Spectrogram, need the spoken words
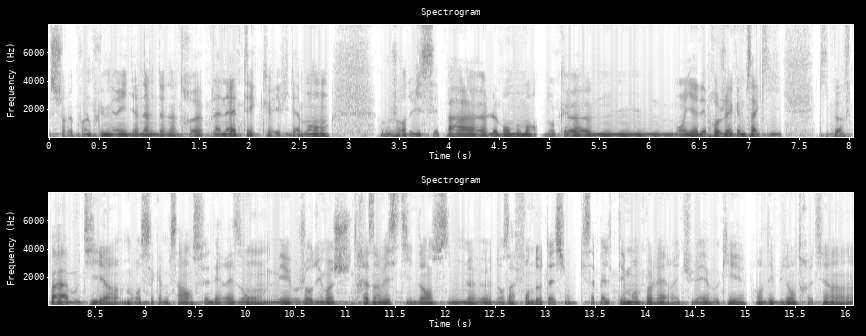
sur le point le plus méridional de notre planète, et que évidemment, aujourd'hui, c'est pas le bon moment. Donc, bon, il y a des projets comme ça qui qui peuvent pas aboutir. Bon, c'est comme ça, on se fait des raisons. Mais aujourd'hui, moi, je suis très investi dans une dans un fonds de dotation qui s'appelle Témoin polaire, et tu l'as évoqué en début d'entretien.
